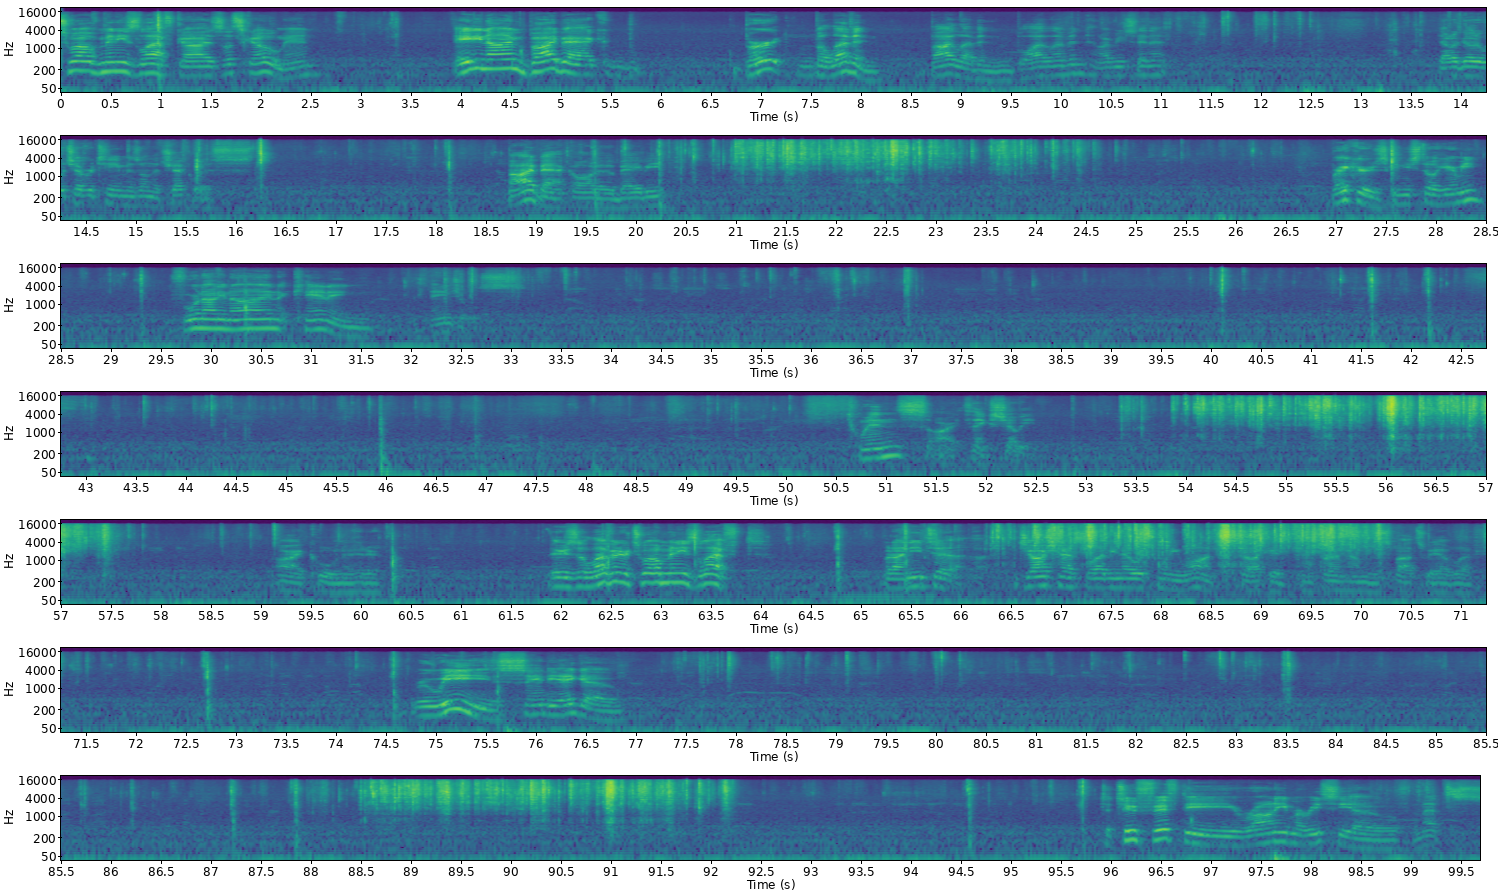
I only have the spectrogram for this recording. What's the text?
Eleven or twelve minis left, guys. Let's go, man. 89 buyback. Bert Belevin. Bylevin. Blylevin, however you say that. That'll go to whichever team is on the checklist. Buyback auto, baby. Breakers, can you still hear me? 499 Canning Angels. Twins. All right, thanks, Chubby. All right, cool, no hitter. There's 11 or 12 minis left, but I need to. Uh, Josh has to let me know which one he wants so I could confirm how many spots we have left. Ruiz, San Diego. To 250, Ronnie Mauricio for the Mets.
